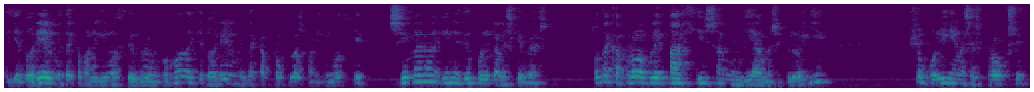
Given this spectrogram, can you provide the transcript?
για το Realme 10 που ανακοινώθηκε την προηγούμενη εβδομάδα και το Realme 10 Pro Plus που ανακοινώθηκε σήμερα. Είναι δύο πολύ καλές συσκευές. Το 10 Pro απλά υπάρχει σαν ενδιάμεση επιλογή, πιο πολύ για να σε σπρώξει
